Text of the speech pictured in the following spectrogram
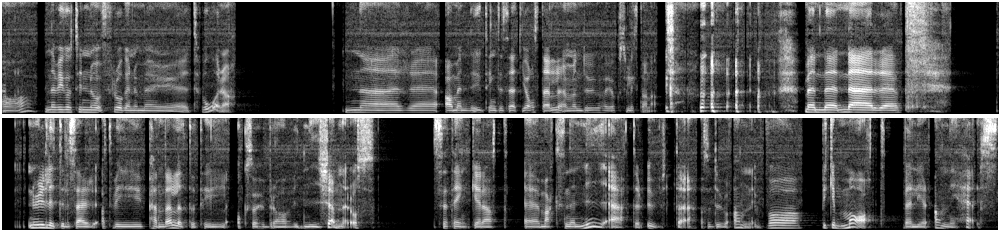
Ja, när vi går till no- fråga nummer två då. När, eh, ja men jag tänkte säga att jag ställer den, men du har ju också lyssnarna. men eh, när, eh, nu är det lite så här att vi pendlar lite till också hur bra vi, ni känner oss. Så jag tänker att eh, Max, när ni äter ute, alltså du och Annie, vad, vilken mat väljer Annie helst?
